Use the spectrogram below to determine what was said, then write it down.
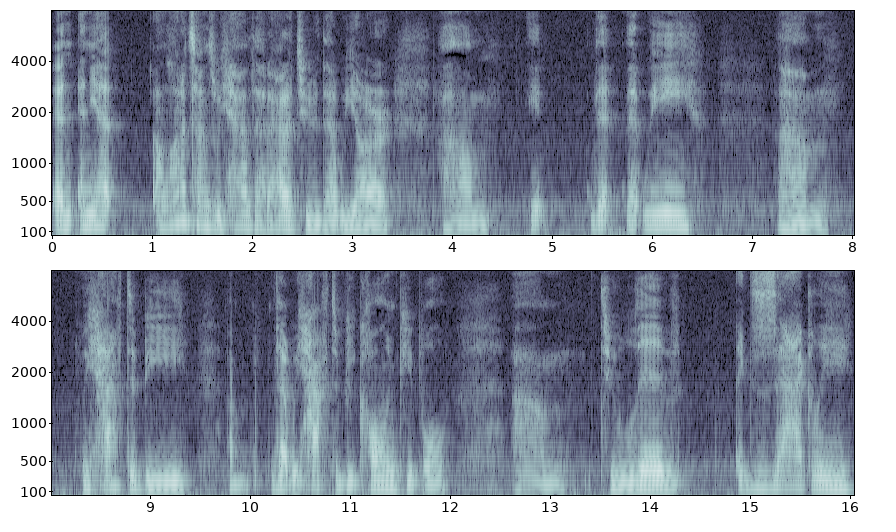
And and yet, a lot of times we have that attitude that we are, um, it, that that we, um, we have to be, uh, that we have to be calling people, um, to live exactly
